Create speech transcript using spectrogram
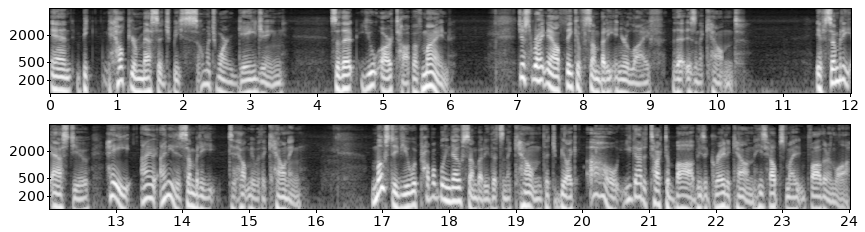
and be, help your message be so much more engaging so that you are top of mind. Just right now, think of somebody in your life that is an accountant. If somebody asked you, Hey, I, I needed somebody to help me with accounting most of you would probably know somebody that's an accountant that you'd be like, oh, you got to talk to Bob. He's a great accountant. He helps my father in law.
